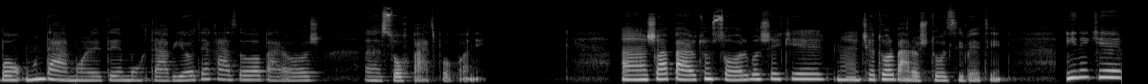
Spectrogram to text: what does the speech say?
با اون در مورد محتویات غذا براش صحبت بکنید شاید براتون سوال باشه که چطور براش توضیح بدین. اینه که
